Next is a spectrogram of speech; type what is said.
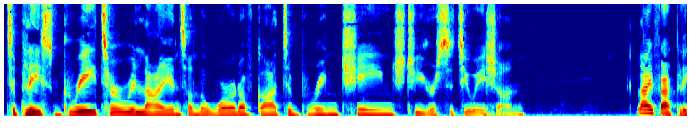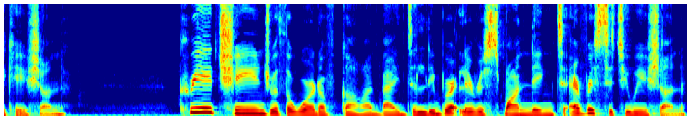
to place greater reliance on the Word of God to bring change to your situation. Life application. Create change with the Word of God by deliberately responding to every situation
